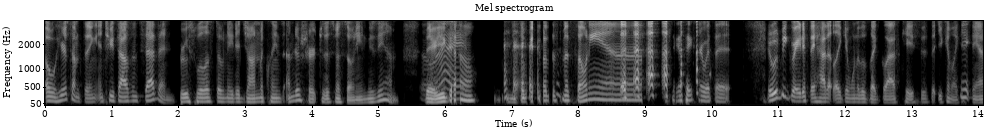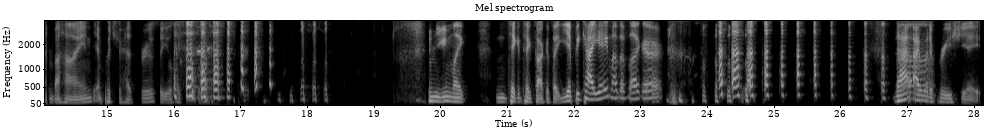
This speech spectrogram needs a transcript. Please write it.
oh, here's something. In 2007, Bruce Willis donated John McClane's undershirt to the Smithsonian Museum. There you Alright. go. So go to the Smithsonian. Take a picture with it. It would be great if they had it like in one of those like glass cases that you can like stand behind and put your head through, so you'll like, and you can like take a TikTok. It's like yippee ki yay, motherfucker. that I would appreciate.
